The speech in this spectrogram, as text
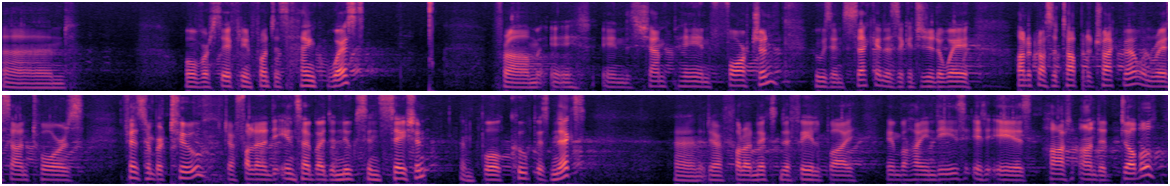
And over safely in front is Hank West from in Champagne Fortune, who's in second as they continue to way on across the top of the track now and race on towards fence number two. They're followed on the inside by the Nuke Sensation, and Bo Coop is next. And they're followed next in the field by in behind these. It is hot on the double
